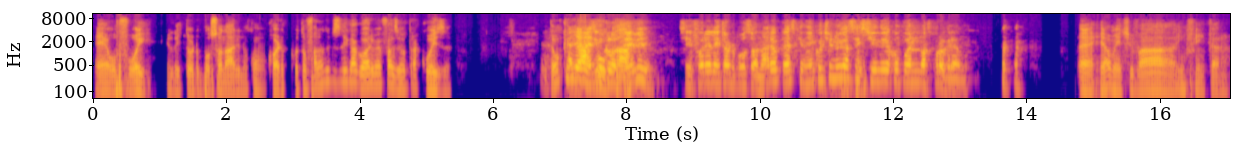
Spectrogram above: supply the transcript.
é ou foi eleitor do Bolsonaro e não concorda com o que eu estou falando, desliga agora e vai fazer outra coisa. Então, queria Aliás, voltar... inclusive, se for eleitor do Bolsonaro, eu peço que nem continue assistindo e acompanhando o nosso programa. é, realmente, vá, enfim, cara.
